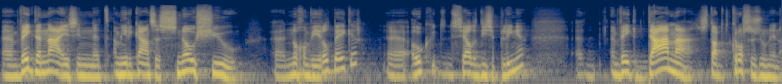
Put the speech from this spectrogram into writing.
Een week daarna is in het Amerikaanse snowshoe eh, nog een wereldbeker. Eh, ook dezelfde discipline. Eh, een week daarna start het crossseizoen in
